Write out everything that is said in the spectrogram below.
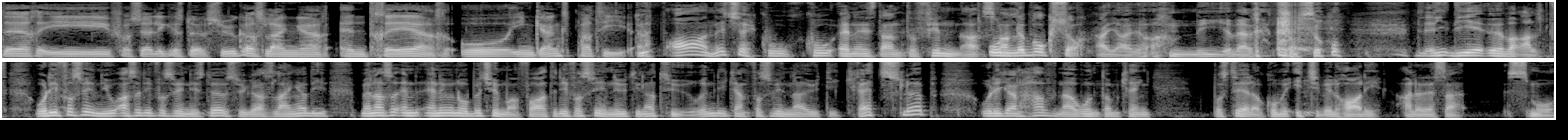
der i forskjellige støvsugerslanger, entreer og inngangsparti. Du aner ikke hvor, hvor en er i stand til å finne svart... Underbuksa. Ja, ja, ja, mye verre enn som så. De, de er overalt. Og de forsvinner jo altså de forsvinner i støvsugerslanger. De, men altså, en, en er jo nå bekymra for at de forsvinner ut i naturen. De kan forsvinne ut i kretsløp, og de kan havne rundt omkring på steder hvor vi ikke vil ha de, alle disse små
